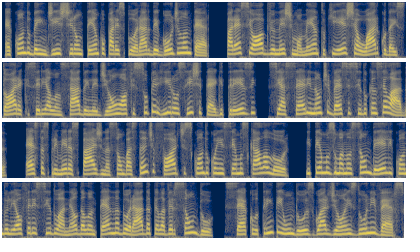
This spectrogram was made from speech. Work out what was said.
é quando Bendis tira um tempo para explorar The Gold Lantern. Parece óbvio neste momento que este é o arco da história que seria lançado em Legion of Super Heroes Hashtag 13, se a série não tivesse sido cancelada. Estas primeiras páginas são bastante fortes quando conhecemos Kala Lor, e temos uma noção dele quando lhe é oferecido o Anel da Lanterna Dourada pela versão do século 31 dos Guardiões do Universo.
